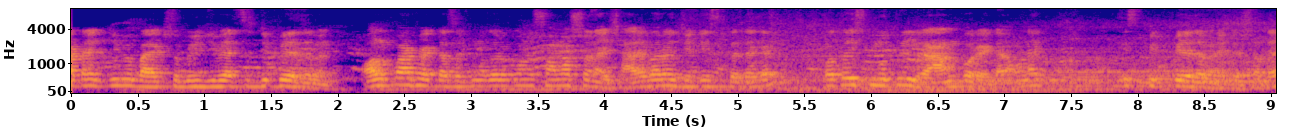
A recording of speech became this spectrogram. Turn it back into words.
আঠাশ জিবি বা একশো বিশ জিবি এসএসডি পেয়ে যাবেন। অল পারফেক্ট আছে, কোনো কোনো সমস্যা নাই। সাড়ে বারো জি ডিসপ্লে দেখেন কত স্মুথলি রান করে। এটা অনেক স্পিড পেয়ে যাবেন এটার সাথে।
